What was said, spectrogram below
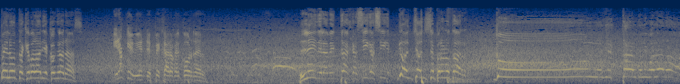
Pelota que va al área con ganas. Mira qué bien despejaron el córner. Ley de la ventaja, siga, siga. Gran chance para anotar. ¡Gol! Ahí está el de la igualada.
